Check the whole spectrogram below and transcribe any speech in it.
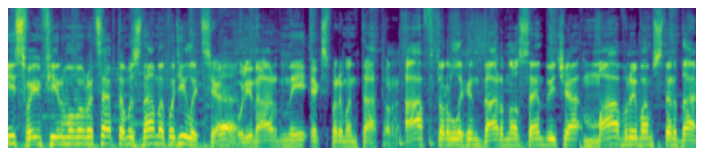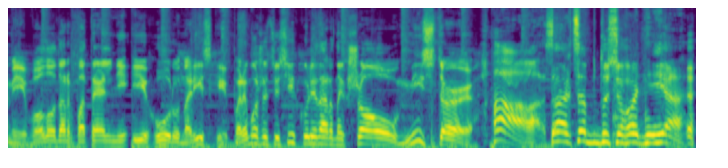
І своїм фірмовим рецептом з нами поділиться Так. кулінарний експериментатор, автор легендарного сендвіча Маври в Амстердамі, володар пательні і гуру нарізки, переможець усіх кулінарних шоу містер Хас. Так, це буду сьогодні я.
